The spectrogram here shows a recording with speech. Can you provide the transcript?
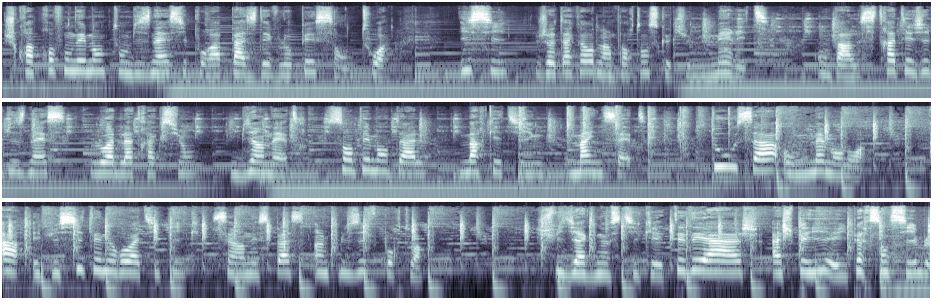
Je crois profondément que ton business ne pourra pas se développer sans toi. Ici, je t'accorde l'importance que tu mérites. On parle stratégie business, loi de l'attraction, bien-être, santé mentale, marketing, mindset. Tout ça au même endroit. Ah, et puis si t'es neuroatypique, c'est un espace inclusif pour toi. Je suis diagnostiquée TDAH, HPI et hypersensible.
